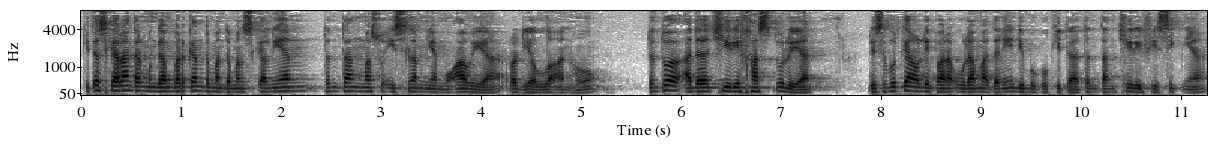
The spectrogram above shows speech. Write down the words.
Kita sekarang akan menggambarkan teman-teman sekalian tentang masuk Islamnya Muawiyah radhiyallahu anhu. Tentu ada ciri khas dulu ya. Disebutkan oleh para ulama dan ini di buku kita tentang ciri fisiknya.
